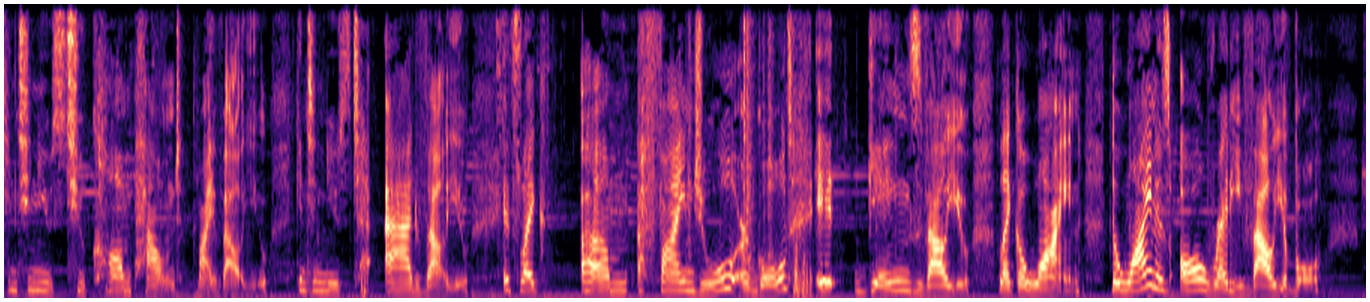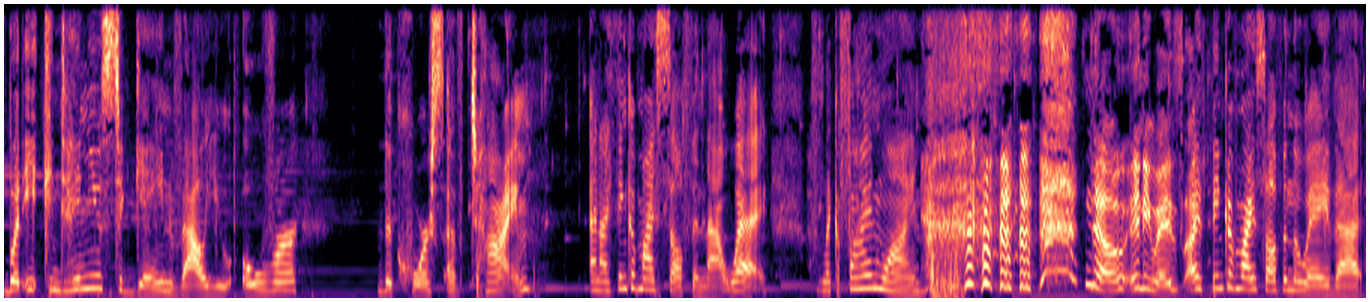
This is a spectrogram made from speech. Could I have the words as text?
continues to compound my value, continues to add value. It's like um, a fine jewel or gold, it gains value like a wine. The wine is already valuable, but it continues to gain value over the course of time. And I think of myself in that way, like a fine wine. no, anyways, I think of myself in the way that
